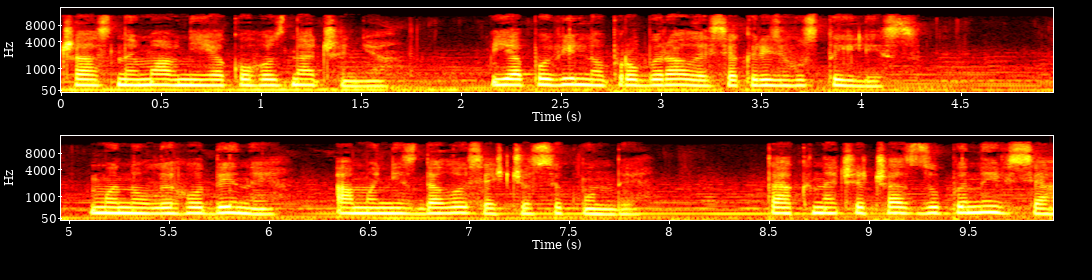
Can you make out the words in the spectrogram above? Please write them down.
Час не мав ніякого значення. Я повільно пробиралася крізь густий ліс. Минули години, а мені здалося, що секунди. Так, наче час зупинився,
